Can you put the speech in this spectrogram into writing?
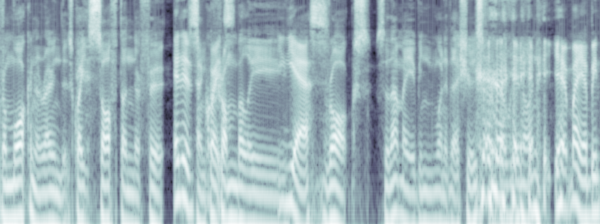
From walking around, it's quite soft underfoot it is and quite. crumbly yes. rocks. So that might have been one of the issues for building on. yeah, it might have been.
